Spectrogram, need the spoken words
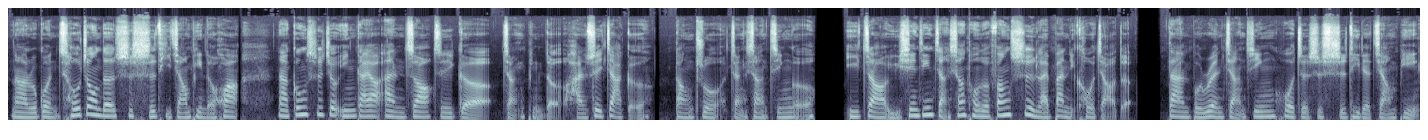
那如果你抽中的是实体奖品的话，那公司就应该要按照这个奖品的含税价格当做奖项金额，依照与现金奖相同的方式来办理扣缴的。但不论奖金或者是实体的奖品，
